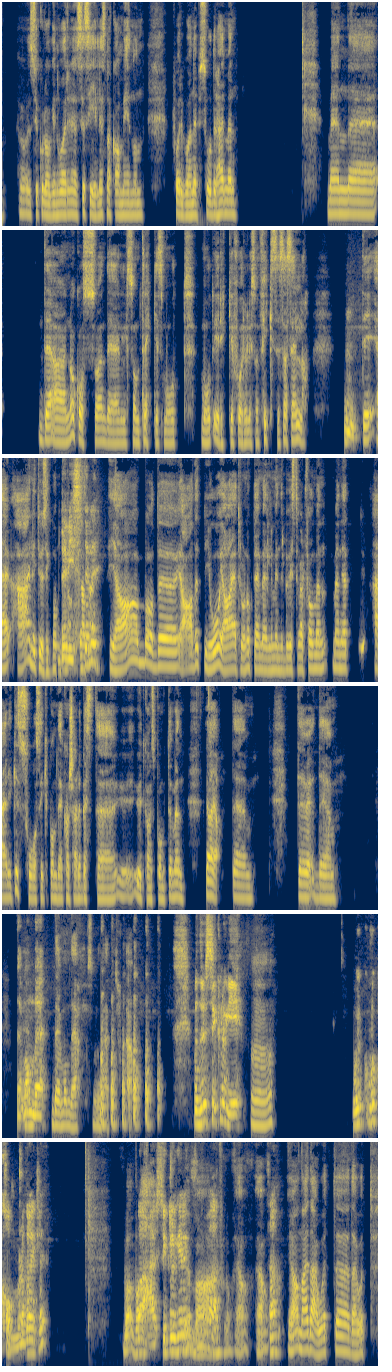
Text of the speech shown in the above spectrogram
psykologen vår Cecilie snakka om i noen foregående episoder her, men, men eh, det er nok også en del som trekkes mot, mot yrket for å liksom fikse seg selv, da. Mm. Det, jeg er litt usikker på Bevisst, eller? Ja, både ja, det, Jo, ja, jeg tror nok det er mer eller mindre bevisst, i hvert fall, men, men jeg er ikke så sikker på om det kanskje er det beste utgangspunktet, men ja, ja. Det, det, det det var om det. Det om det, som det heter. Ja. Men du, psykologi. Mm. Hvor, hvor, kommer det fra, egentlig? Hva, hva, hva er psykologi? Liksom? Hva er det for noe? Ja, ja. ja. nei, det er jo et, eh, er jo et,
